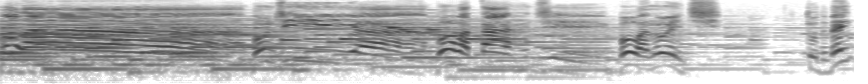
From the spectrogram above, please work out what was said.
Olá! Bom dia! Boa tarde! Boa noite! Tudo bem?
